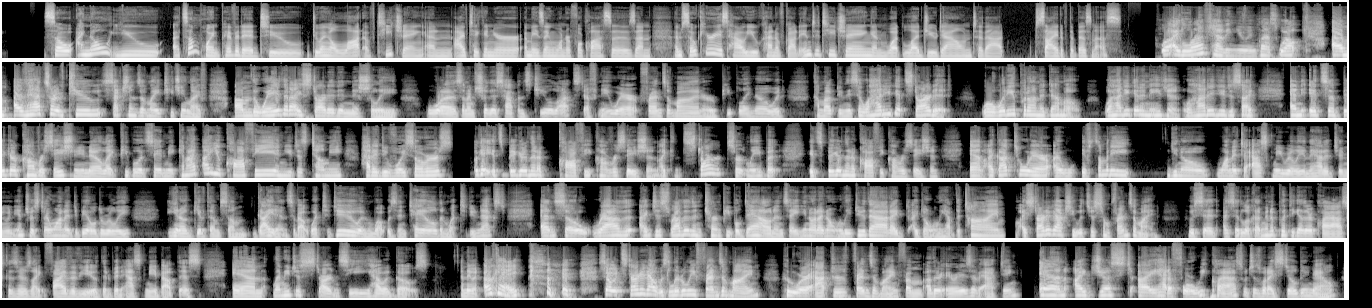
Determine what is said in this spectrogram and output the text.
So I know you at some point pivoted to doing a lot of teaching and I've taken your amazing wonderful classes and I'm so curious how you kind of got into teaching and what led you down to that side of the business. Well, I loved having you in class. Well, um, I've had sort of two sections of my teaching life. Um, the way that I started initially was, and I'm sure this happens to you a lot, Stephanie, where friends of mine or people I know would come up to me and they say, Well, how do you get started? Well, what do you put on a demo? Well, how do you get an agent? Well, how did you decide? And it's a bigger conversation, you know, like people would say to me, Can I buy you coffee? And you just tell me how to do voiceovers okay, it's bigger than a coffee conversation. I can start certainly, but it's bigger than a coffee conversation. And I got to where I, if somebody, you know, wanted to ask me really and they had a genuine interest, I wanted to be able to really, you know, give them some guidance about what to do and what was entailed and what to do next. And so rather, I just, rather than turn people down and say, you know what, I don't really do that. I, I don't really have the time. I started actually with just some friends of mine who said, I said, look, I'm going to put together a class because there's like five of you that have been asking me about this. And let me just start and see how it goes. And they went, okay. so it started out was literally friends of mine who were actor friends of mine from other areas of acting. And I just, I had a four week class, which is what I still do now.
